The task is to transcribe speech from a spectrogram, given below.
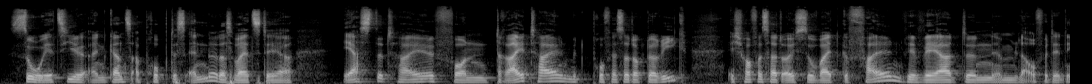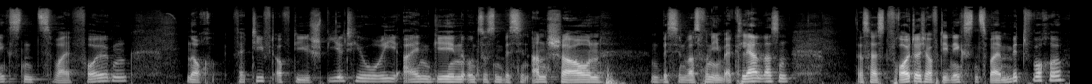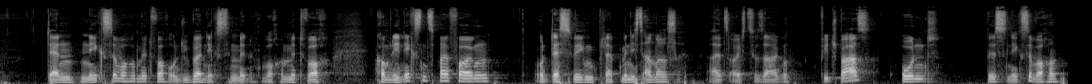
So, jetzt hier ein ganz abruptes Ende. Das war jetzt der erste Teil von drei Teilen mit Professor Dr. Rieck. Ich hoffe, es hat euch soweit gefallen. Wir werden im Laufe der nächsten zwei Folgen noch vertieft auf die Spieltheorie eingehen, uns das ein bisschen anschauen, ein bisschen was von ihm erklären lassen. Das heißt, freut euch auf die nächsten zwei Mittwoche, denn nächste Woche Mittwoch und übernächste Woche Mittwoch kommen die nächsten zwei Folgen und deswegen bleibt mir nichts anderes, als euch zu sagen, viel Spaß und bis nächste Woche.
